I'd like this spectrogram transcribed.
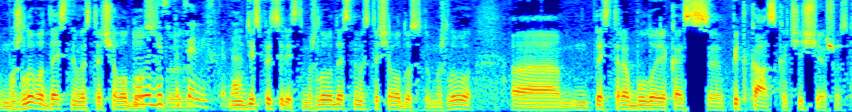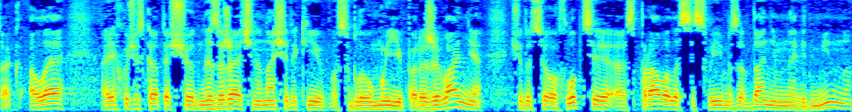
Можливо, десь не вистачало Молоді досвіду. спеціалісти, так. Молоді спеціалісти. Можливо, десь не вистачало досвіду. Можливо, е, десь треба було якась підказка чи ще щось. Так, але е, я хочу сказати, що незважаючи на наші такі, особливо мої переживання щодо цього, хлопці справилися зі своїм завданням на відмінно.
